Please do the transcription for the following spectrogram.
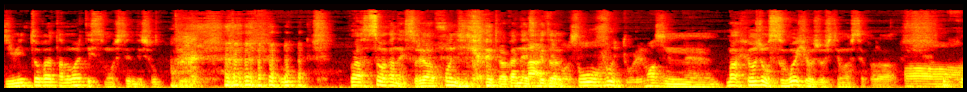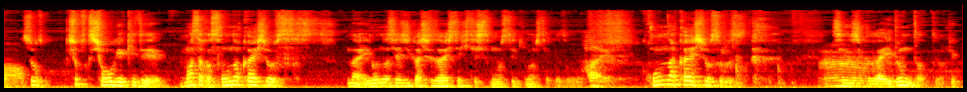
自民党が頼まれて質問してるんでしょっていう。まあ、そうわかんない。それは本人に聞かないとわかんないまあですけど、でもそういうふうに取れますようね。ん、まあ表情もすごい表情してましたから、あ僕はちょちょっと衝撃で、まさかそんな会社をす、ないろんな政治家取材してきて質問してきましたけど、あ。はい。こんな会社をする政治家がいるんだっていうのは結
